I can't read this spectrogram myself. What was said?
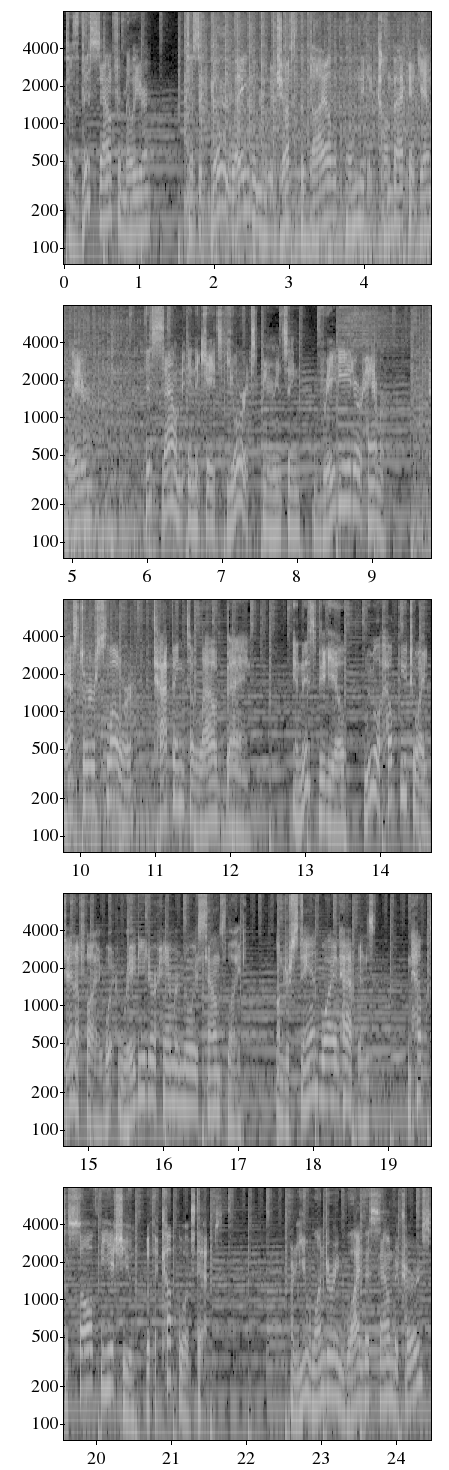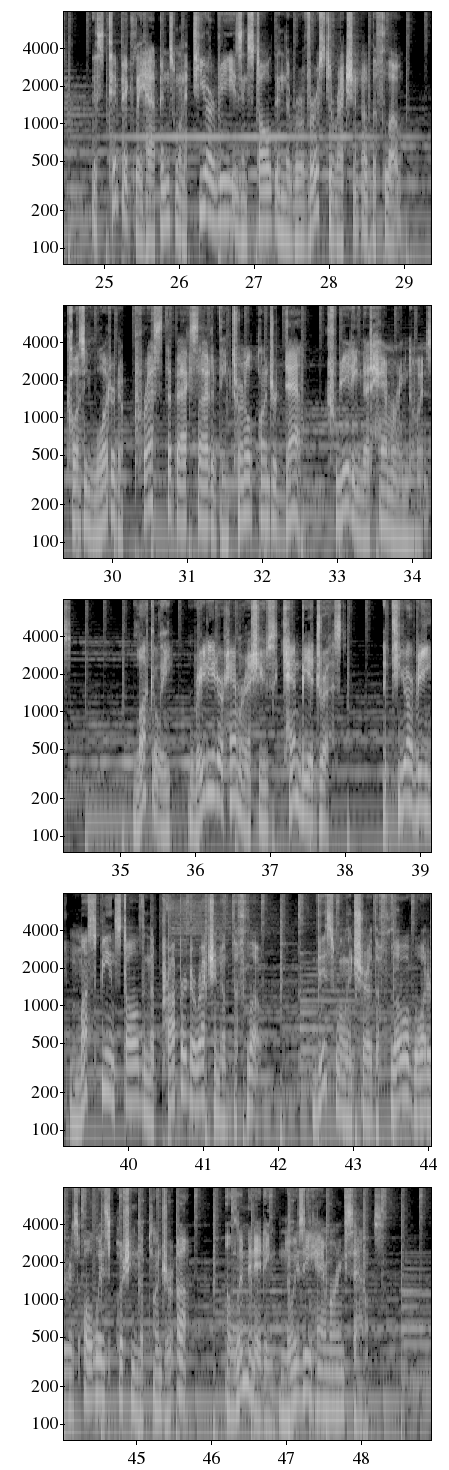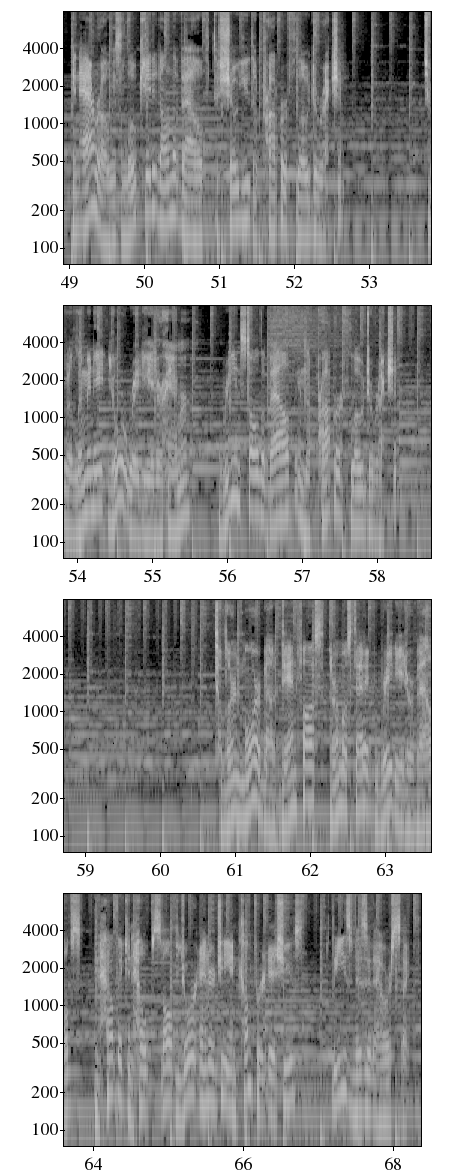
Does this sound familiar? Does it go away when you adjust the dial only to come back again later? This sound indicates you're experiencing radiator hammer, faster or slower, tapping to loud bang. In this video, we will help you to identify what radiator hammer noise sounds like, understand why it happens, and help to solve the issue with a couple of steps. Are you wondering why this sound occurs? This typically happens when a TRV is installed in the reverse direction of the flow, causing water to press the backside of the internal plunger down, creating that hammering noise. Luckily, radiator hammer issues can be addressed. The TRV must be installed in the proper direction of the flow. This will ensure the flow of water is always pushing the plunger up, eliminating noisy hammering sounds. An arrow is located on the valve to show you the proper flow direction. To eliminate your radiator hammer, reinstall the valve in the proper flow direction. To learn more about Danfoss thermostatic radiator valves and how they can help solve your energy and comfort issues, please visit our site.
